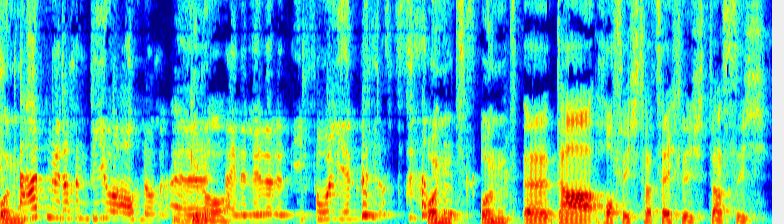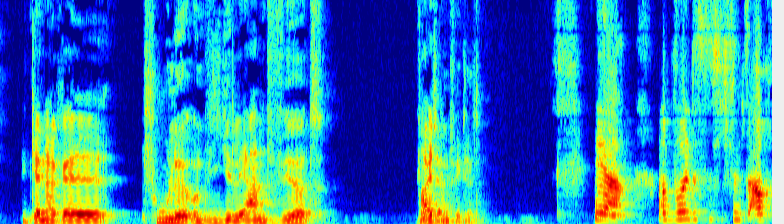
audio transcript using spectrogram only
und, Da hatten wir doch in Bio auch noch äh, Genau. eine Lehrerin, die Folien benutzt hat. und, und äh, da hoffe ich tatsächlich, dass sich generell Schule und wie gelernt wird, weiterentwickelt. Ja, obwohl das ich finde es auch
